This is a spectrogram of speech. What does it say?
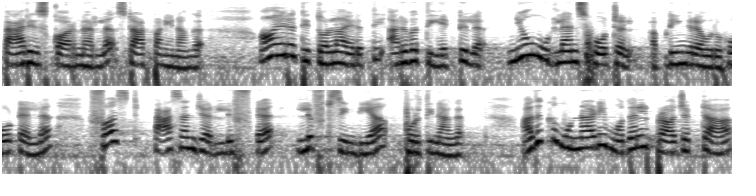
பாரிஸ் கார்னரில் ஸ்டார்ட் பண்ணினாங்க. ஆயிரத்தி தொள்ளாயிரத்தி அறுபத்தி எட்டில் நியூ உட்லேண்ட்ஸ் ஹோட்டல் அப்படிங்கிற ஒரு ஹோட்டலில் ஃபர்ஸ்ட் பேசஞ்சர் லிஃப்ட்டை லிஃப்ட்ஸ் இந்தியா பொருத்தினாங்க. அதுக்கு முன்னாடி முதல் ப்ராஜெக்டாக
